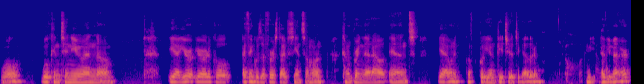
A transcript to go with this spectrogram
will will continue. And um, yeah, your your article I think was the first I've seen someone kind of bring that out. And yeah, I want to put you and Peachia together. Oh, okay. Have you met her?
